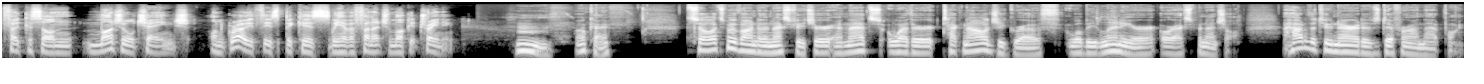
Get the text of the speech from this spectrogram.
focus on marginal change on growth is because we have a financial market training. Hmm. Okay. So let's move on to the next feature, and that's whether technology growth will be linear or exponential. How do the two narratives differ on that point?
